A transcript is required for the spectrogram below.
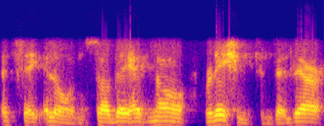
let's say, alone. So they have no relation to them. They are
